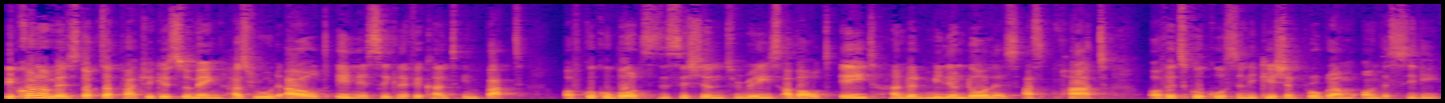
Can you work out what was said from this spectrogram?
Economist Dr. Patrick Asuming has ruled out any significant impact of Cocoa Board's decision to raise about $800 million as part of its cocoa syndication program on the cedi.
